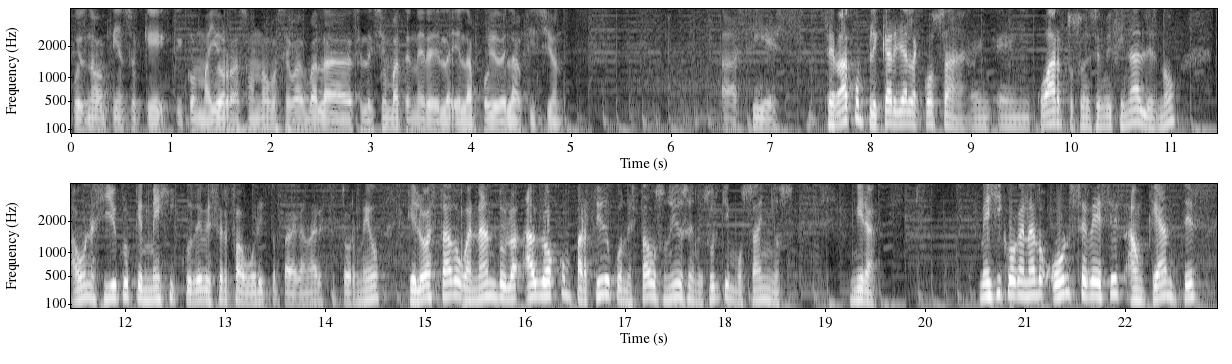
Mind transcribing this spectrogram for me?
pues no, pienso que, con mayor razón, ¿no? Se va, la selección va a tener el, apoyo de la afición. Así es. Se va a complicar ya la cosa en, cuartos o en semifinales, ¿no? Aún así, yo creo que México debe ser favorito para ganar este torneo, que lo ha estado ganando, lo ha, lo ha compartido con Estados Unidos en los últimos años. Mira, México ha ganado 11 veces, aunque antes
